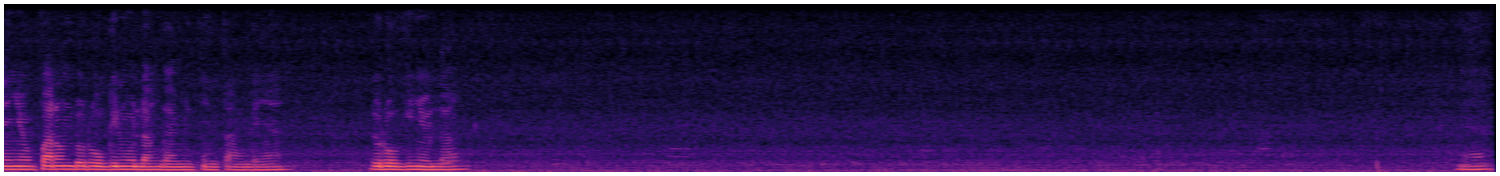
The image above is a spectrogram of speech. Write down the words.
yan yung parang durugin mo lang gamit yung tang ganyan. Durugin nyo lang. Yan.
